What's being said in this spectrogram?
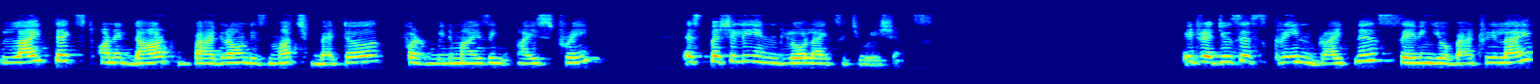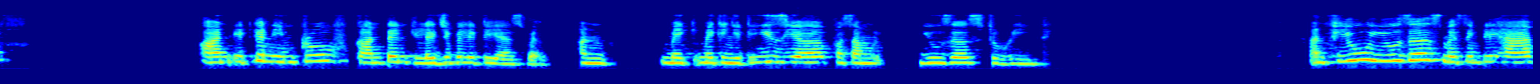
Light text on a dark background is much better for minimizing eye strain, especially in low light situations. It reduces screen brightness, saving your battery life. And it can improve content legibility as well and make, making it easier for some users to read. And few users may simply have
